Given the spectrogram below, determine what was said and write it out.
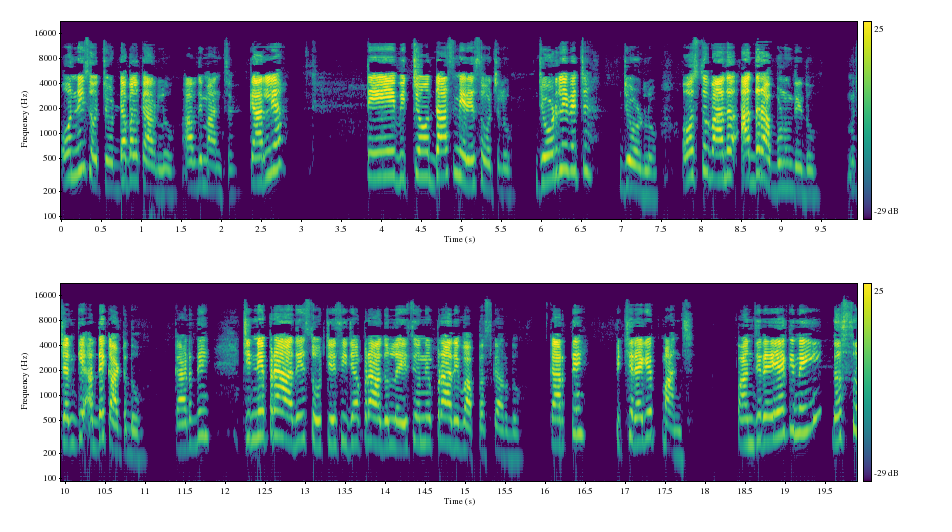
ਉਹਨੇ ਹੀ ਸੋਚੋ ਡਬਲ ਕਰ ਲਓ ਆਪਦੇ ਮਨ 'ਚ। ਕਰ ਲਿਆ? ਤੇ ਵਿੱਚੋਂ 10 ਮੇਰੇ ਸੋਚ ਲਓ। ਜੋੜ ਲਈ ਵਿੱਚ? ਜੋੜ ਲਓ। ਉਸ ਤੋਂ ਬਾਅਦ ਅੱਧ ਰੱਬ ਨੂੰ ਦੇ ਦਿਓ ਮਚਨ ਕਿ ਅੱਧੇ ਕੱਟ ਦਿਓ ਕੱਟ ਦੇ। ਜਿੰਨੇ ਭਰਾ ਦੇ ਸੋਚੇ ਸੀ ਜਾਂ ਭਰਾ ਤੋਂ ਲਏ ਸੀ, ਉਹਨੇ ਭਰਾ ਦੇ ਵਾਪਸ ਕਰ ਦਿਓ ਕਰਤੇ? ਪਿੱਛੇ ਰਹਿ ਗਏ 5 ਪੰਜ ਰਹੇ ਆ ਕਿ ਨਹੀਂ? ਦੱਸੋ।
